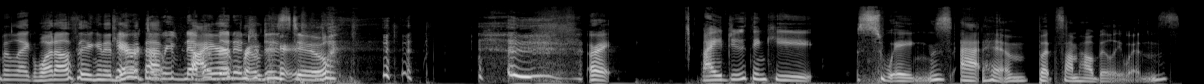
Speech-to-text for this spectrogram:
But like, what else are you gonna do with that we've never been introduced to. All right, I do think he swings at him, but somehow Billy wins.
